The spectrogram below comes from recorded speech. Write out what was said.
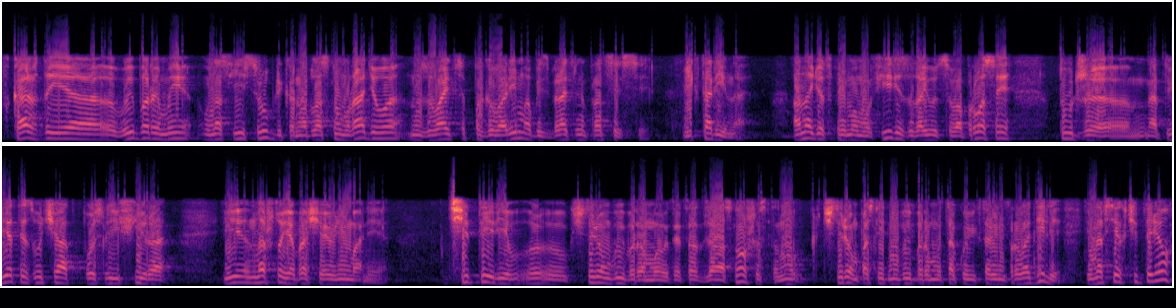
В каждые выборы мы, у нас есть рубрика на областном радио, называется «Поговорим об избирательном процессе». Викторина. Она идет в прямом эфире, задаются вопросы, тут же ответы звучат после эфира. И на что я обращаю внимание – четыре, э, к четырем выборам, вот это для нас новшество, ну, к четырем последним выборам мы такую викторину проводили, и на всех четырех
